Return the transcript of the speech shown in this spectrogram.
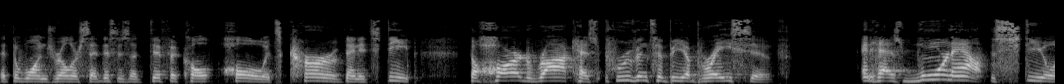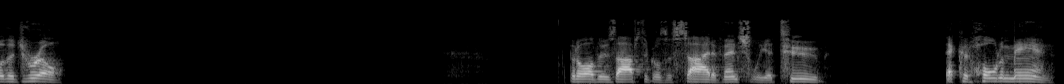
that the one driller said, this is a difficult hole. It's curved and it's deep. The hard rock has proven to be abrasive and it has worn out the steel of the drill. But all those obstacles aside, eventually a tube that could hold a man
